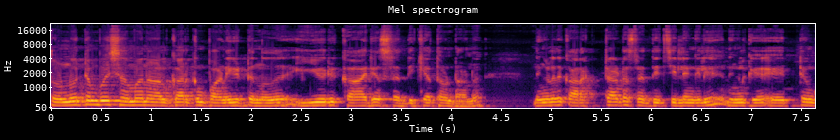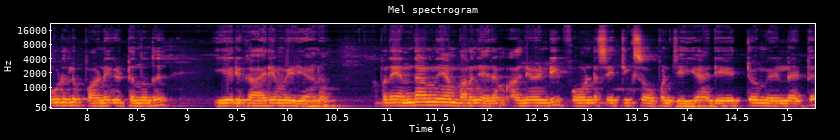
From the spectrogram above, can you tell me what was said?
തൊണ്ണൂറ്റൊമ്പത് ശതമാനം ആൾക്കാർക്കും പണി കിട്ടുന്നത് ഈ ഒരു കാര്യം ശ്രദ്ധിക്കാത്തതുകൊണ്ടാണ് നിങ്ങളിത് കറക്റ്റായിട്ട് ശ്രദ്ധിച്ചില്ലെങ്കിൽ നിങ്ങൾക്ക് ഏറ്റവും കൂടുതൽ പണി കിട്ടുന്നത് ഈ ഒരു കാര്യം വഴിയാണ്. അപ്പോൾ അത് എന്താണെന്ന് ഞാൻ പറഞ്ഞുതരാം. അതിനുവേണ്ടി ഫോണിന്റെ സെറ്റിങ്സ് ഓപ്പൺ ചെയ്യുക. അതിന്റെ ഏറ്റവും മുകളിലായിട്ട്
